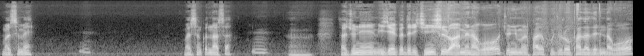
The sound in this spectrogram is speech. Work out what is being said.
말씀해. 말씀 끝났어? 응. 어. 자, 주님, 이제 그들이 진실로 아멘하고 주님을 받아, 구주로 받아들인다고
